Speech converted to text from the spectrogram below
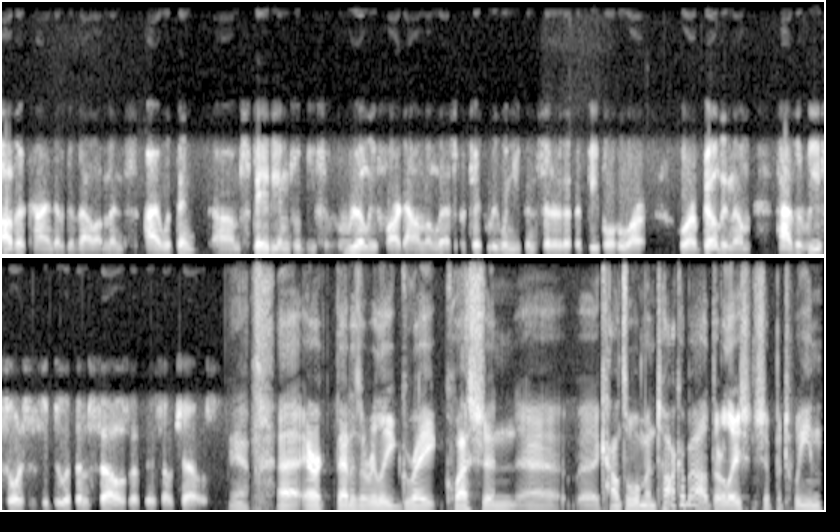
other kind of developments, I would think um, stadiums would be really far down the list, particularly when you consider that the people who are who are building them have the resources to do it themselves if they so chose. Yeah. Uh, Eric, that is a really great question. Uh, uh, Councilwoman, talk about the relationship between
